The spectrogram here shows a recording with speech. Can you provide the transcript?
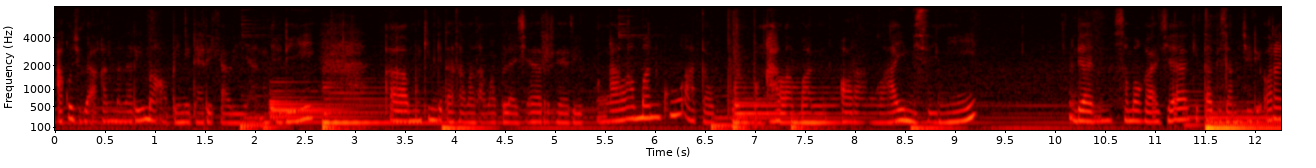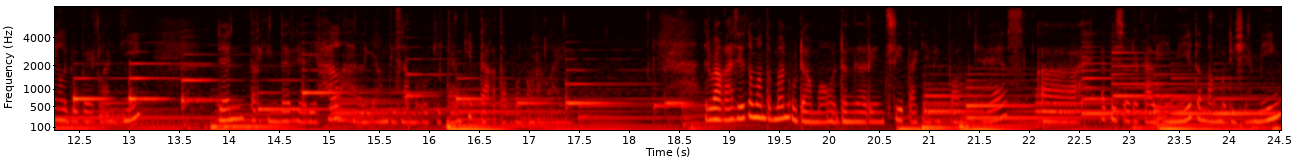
aku juga akan menerima opini dari kalian. Jadi uh, mungkin kita sama-sama belajar dari pengalamanku ataupun pengalaman orang lain di sini. Dan semoga aja kita bisa menjadi orang yang lebih baik lagi dan terhindar dari hal-hal yang bisa merugikan kita ataupun orang lain. Terima kasih teman-teman udah mau dengerin cerita Kini Podcast uh, episode kali ini tentang body shaming.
